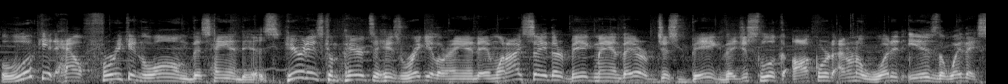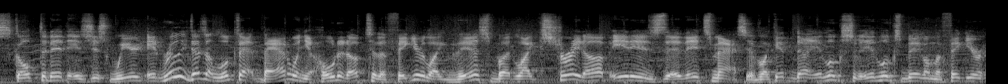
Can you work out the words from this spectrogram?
Look at how freaking long this hand is. Here it is compared to his regular hand, and when I say they're big, man, they are just big. They just look awkward. I don't know what it is. The way they sculpted it is just weird. It really doesn't look that bad when you hold it up to the figure like this, but like straight up, it is, it's massive. Like it, it looks, it looks big on the figure,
